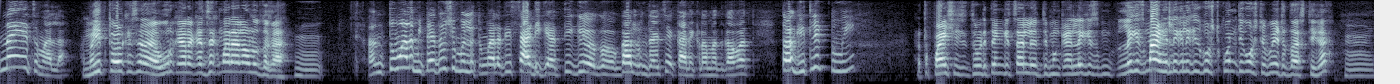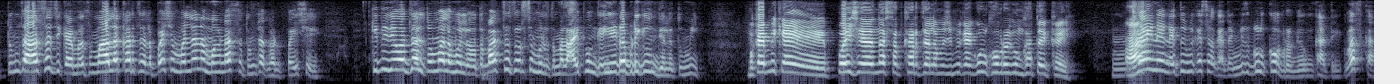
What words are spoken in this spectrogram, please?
नाही यायचं मला. मग इतकं वेळ कसं उरकायला काय झक मारायला लावलं होतं का? हम्म. आणि तुम्हाला मी त्या दिवशी म्हणलं तुम्हाला ती साडी घ्या ती घे- घालून जायचंय कार्यक्रमात गावात. तर घेतली का तुम्ही? आता पैशाची थोडी तंगी चालली होती मग काय लगेच लगेच मागितलं की लगेच गोष्ट कोणती गोष्ट भेटत असते का? हम्म. तुमचं असंच आहे काय? मग मला खर्चाला पैसे म्हणले ना मग नसतं तुमच्याकडे पैसे. किती दिवस झाले तुम्हाला म्हणलं होतं? मागच्याच वर्षी म्हणलं होतं मला आयफोन घ्या ही डबडे घेऊन दिलं तुम्ही. मग काय मी काय पैसे नसतात खर्चाला म्हणजे मी काय गुळ खोबरं घेऊन खातोय काय? हम्म. नाही नाही नाही तुम्ही कशाला खाते मीच गुळ खोबरं घेऊन खाते बस का?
